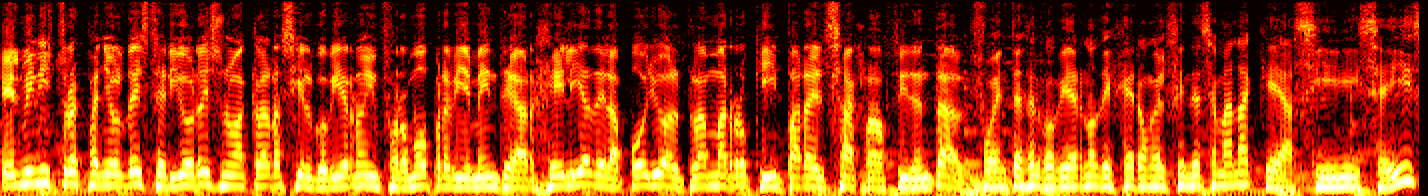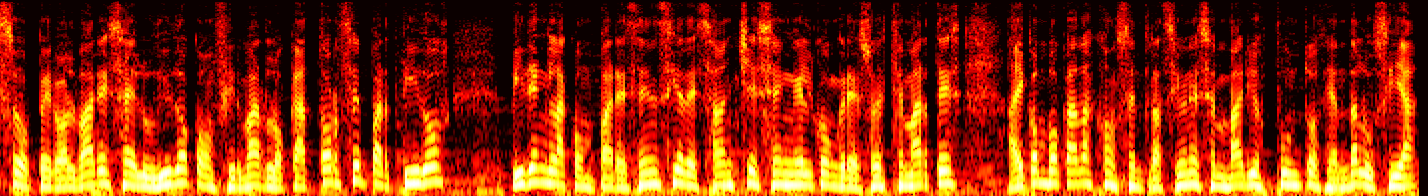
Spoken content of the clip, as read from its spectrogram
El ministro español de Exteriores no aclara si el gobierno informó previamente a Argelia del apoyo al plan marroquí para el Sáhara Occidental. Fuentes del gobierno dijeron el fin de semana que así se hizo, pero Álvarez ha eludido confirmarlo. 14 partidos piden la comparecencia de Sánchez en el Congreso. Este martes hay convocadas concentraciones en varios puntos de Andalucía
